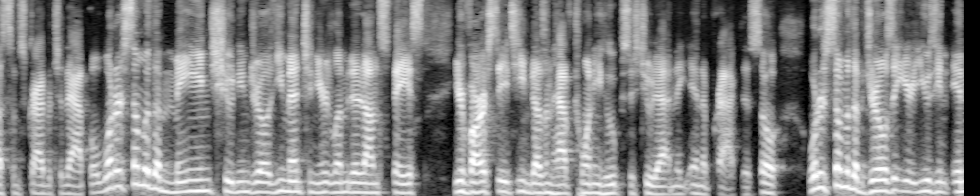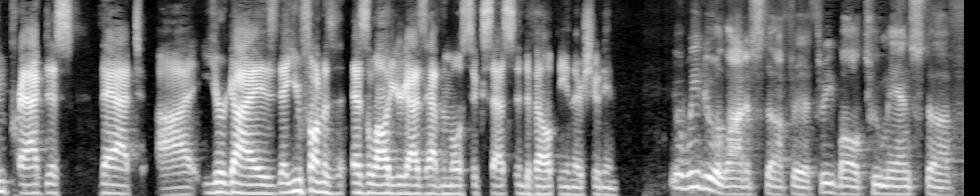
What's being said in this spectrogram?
a subscriber to that but what are some of the main shooting drills you mentioned you're limited on space your varsity team doesn't have 20 hoops to shoot at in a, in a practice so what are some of the drills that you're using in practice that uh, your guys that you found has, has allowed your guys to have the most success in developing their shooting you know, we do a lot of stuff, uh, three ball, two man stuff.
